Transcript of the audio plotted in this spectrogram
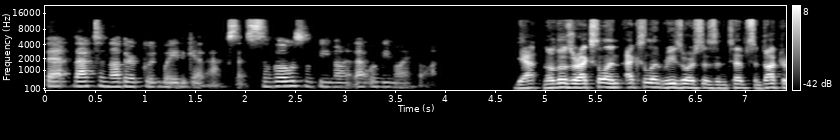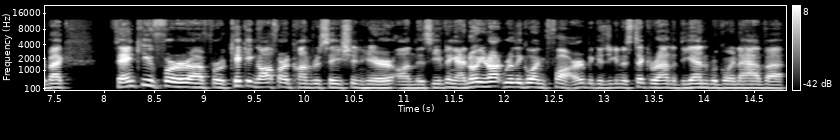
that that's another good way to get access. So those would be my that would be my thought. Yeah, no, those are excellent, excellent resources and tips. And Dr. Beck, thank you for uh, for kicking off our conversation here on this evening. I know you're not really going far because you're going to stick around at the end. We're going to have a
